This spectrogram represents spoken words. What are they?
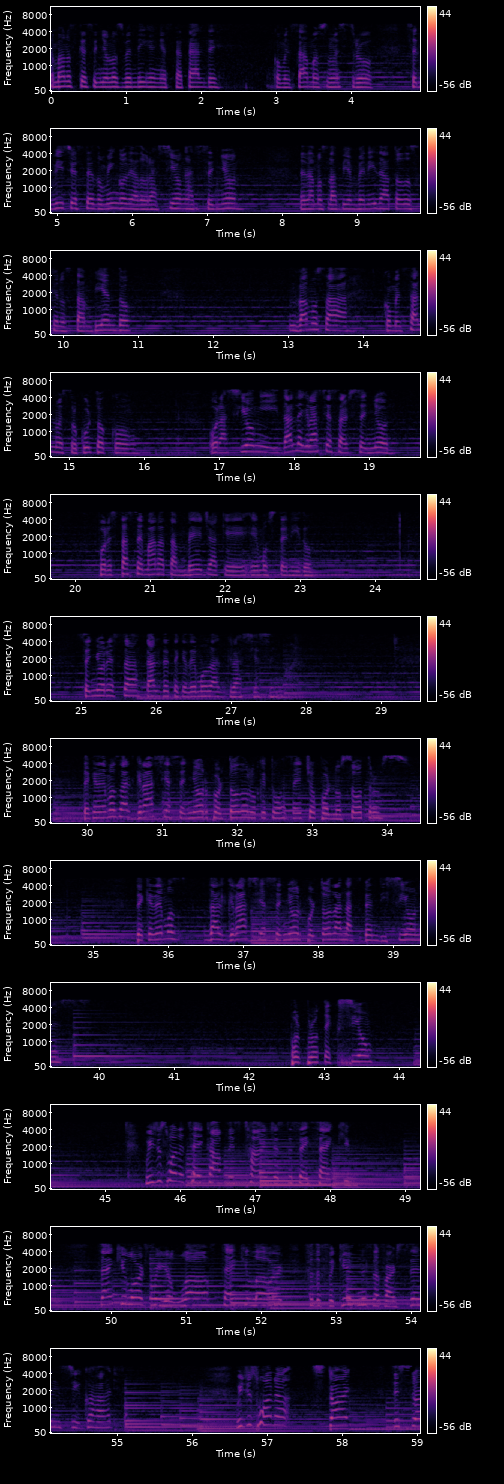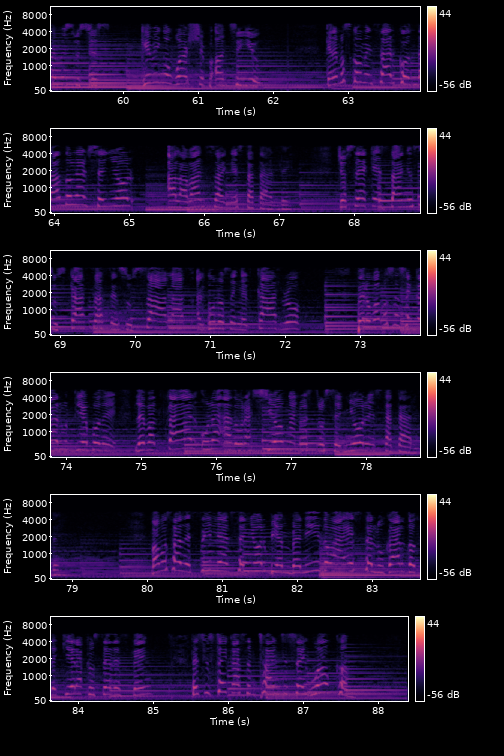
Hermanos, que el Señor los bendiga en esta tarde. Comenzamos nuestro servicio este domingo de adoración al Señor. Le damos la bienvenida a todos que nos están viendo. Vamos a comenzar nuestro culto con oración y darle gracias al Señor por esta semana tan bella que hemos tenido. Señor, esta tarde te queremos dar gracias, Señor. Te queremos dar gracias, Señor, por todo lo que tú has hecho por nosotros. Te queremos dar gracias, Señor, por todas las bendiciones, por protección. We just want to take out this time just to say thank you. Thank you, Lord, for your love. Thank you, Lord, for the forgiveness of our sins, dear God. We just want to start this service with just giving a worship unto you. Queremos comenzar con dándole al Señor alabanza en esta tarde. Yo sé que están en sus casas, en sus salas, algunos en el carro, pero vamos a sacar un tiempo de levantar una adoración a nuestro Señor esta tarde. Vamos a decirle al Señor bienvenido a este lugar donde quiera que ustedes estén. Let's just take us some time to say welcome.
